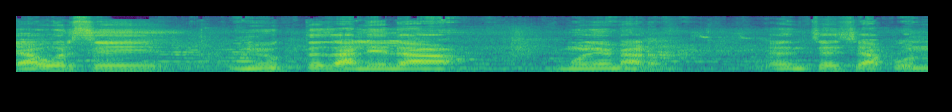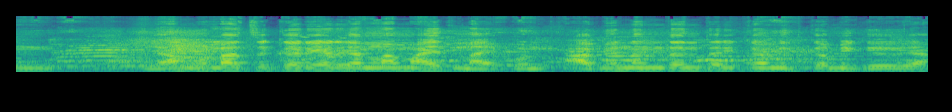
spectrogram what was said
यावर्षी नियुक्त झालेल्या मुळे मॅडम यांच्याशी आपण या मुलाचं करिअर यांना माहीत नाही पण अभिनंदन तरी कमीत कमी घेऊया.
